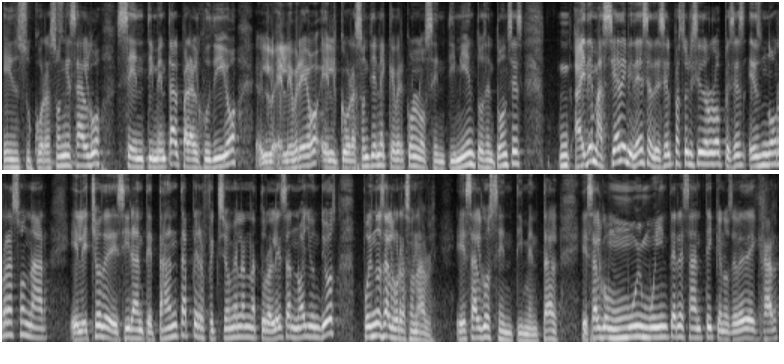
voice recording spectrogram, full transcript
en su corazón. Es algo sentimental. Para el judío, el, hebreo, el corazón tiene que ver con los sentimientos. Entonces, hay demasiada evidencia, decía el pastor Isidro López, es, es no razonar el hecho de decir ante tanta perfección en la naturaleza no hay un Dios, pues no es algo razonable, es algo sentimental, es algo muy, muy interesante y que nos debe dejar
